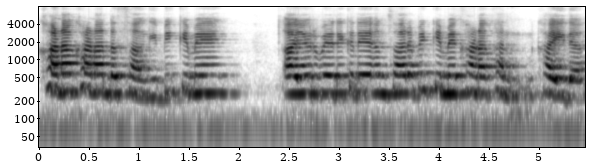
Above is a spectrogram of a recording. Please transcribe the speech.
ਖਾਣਾ ਖਾਣਾ ਦੱਸਾਂਗੀ ਵੀ ਕਿਵੇਂ ਆਯੁਰਵੈਦਿਕ ਦੇ ਅਨੁਸਾਰ ਵੀ ਕਿਵੇਂ ਖਾਣਾ ਖਾਣ- ਖਾਈਦਾ।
